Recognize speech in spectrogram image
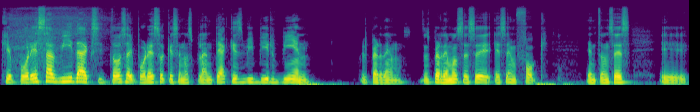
que por esa vida exitosa y por eso que se nos plantea que es vivir bien, perdemos. Entonces perdemos ese, ese enfoque. Entonces, eh,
